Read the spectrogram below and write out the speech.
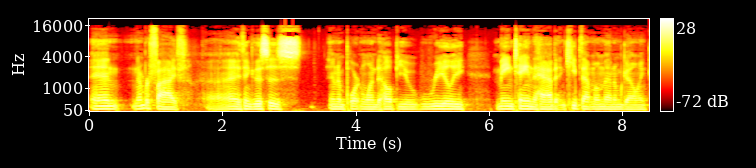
And number five, uh, I think this is an important one to help you really maintain the habit and keep that momentum going.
